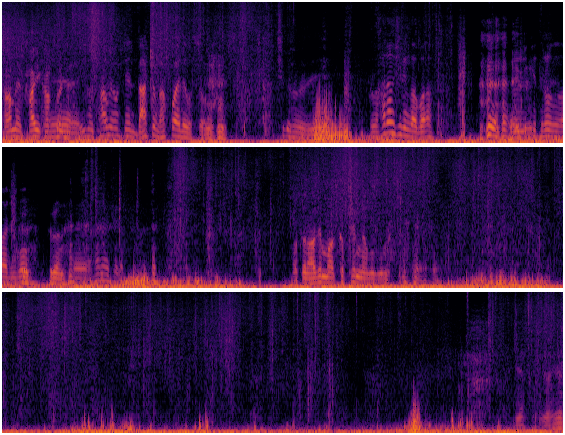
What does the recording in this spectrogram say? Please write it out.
다음에 가위 갖고 와야 예, 이거 다음에 올 때는 낫좀 갖고 와야 되겠어. 집에서 해야지. 그리고 화장실인가 봐. 여기 이렇게 들어가가지고. 그러네. 예, 화장실. 어떤 아줌마 급했나 보구만. 예스, 예스.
